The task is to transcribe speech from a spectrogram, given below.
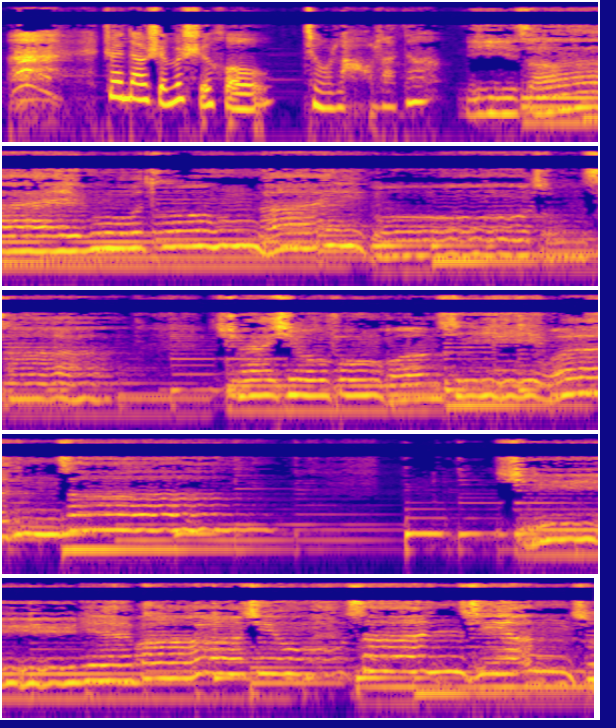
转到什么时候就老了呢？你在梧桐来过中山，全秀凤凰几文章。醉，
